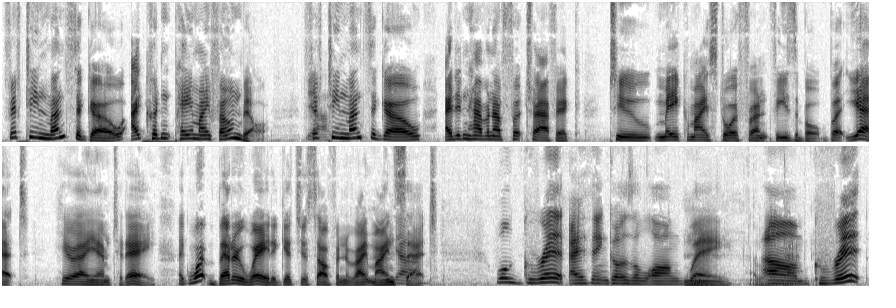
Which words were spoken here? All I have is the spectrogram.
15 months ago, I couldn't pay my phone bill. Yeah. 15 months ago, I didn't have enough foot traffic to make my storefront feasible. But yet, here I am today. Like, what better way to get yourself in the right mindset? Well, grit, I think, goes a long way. Mm, I love um, grit,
